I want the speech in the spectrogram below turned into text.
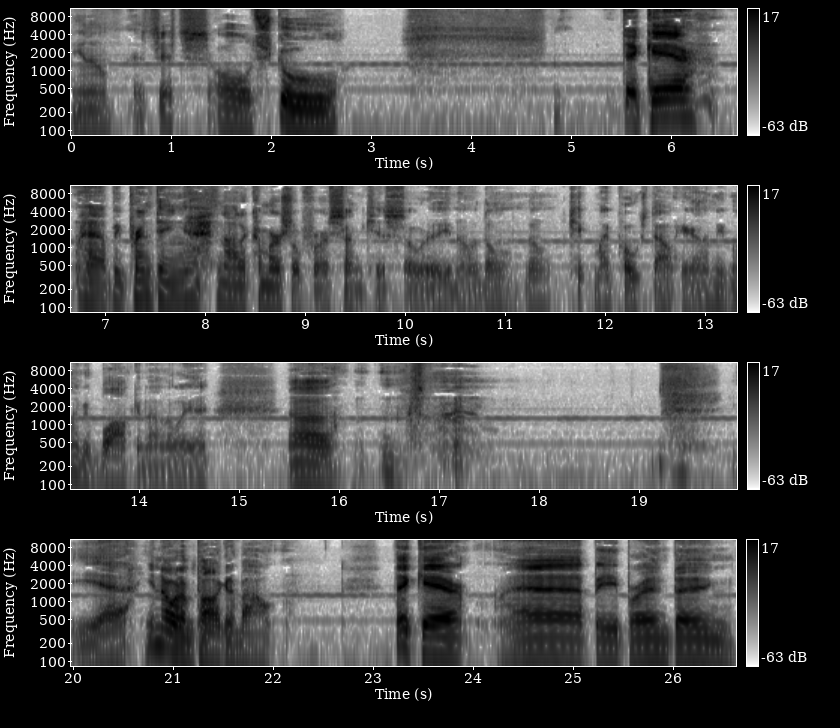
You know, it's it's old school. Take care. Happy printing. Not a commercial for a Sunkist soda. You know, don't don't kick my post out here. Let me let me block it out of the way. Uh, yeah, you know what I'm talking about. Take care. Happy printing.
